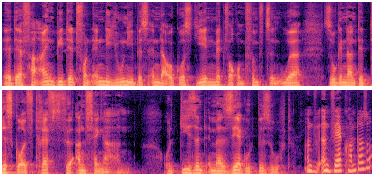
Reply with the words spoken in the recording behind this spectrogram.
der Verein bietet von Ende Juni bis Ende August jeden Mittwoch um 15 Uhr sogenannte Disc Golf Treffs für Anfänger an. Und die sind immer sehr gut besucht. und, und wer kommt da so?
